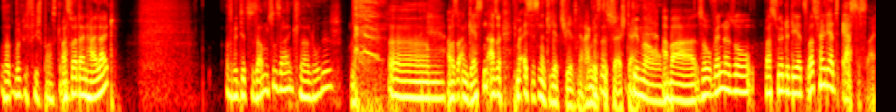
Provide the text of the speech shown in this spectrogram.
das hat wirklich viel Spaß gemacht. Was war dein Highlight? Also mit dir zusammen zu sein, klar, logisch. ähm, aber so an Gästen, also ich meine, es ist natürlich jetzt schwierig, eine Rangliste ist, zu erstellen. Genau. Aber so, wenn du so, was würde dir jetzt, was fällt dir als erstes ein?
